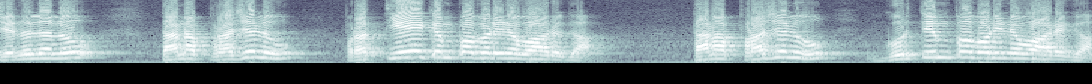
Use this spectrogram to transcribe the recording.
జనులలో తన ప్రజలు ప్రత్యేకింపబడిన వారుగా తన ప్రజలు గుర్తింపబడిన వారుగా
